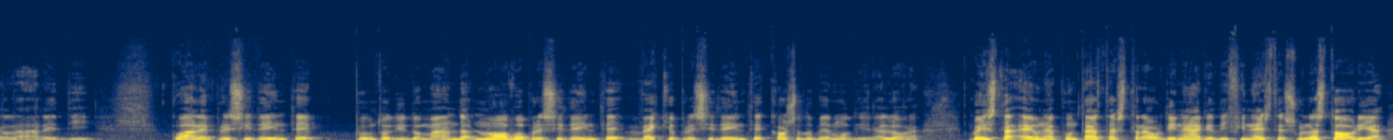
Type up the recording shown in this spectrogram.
parlare di quale presidente punto di domanda, nuovo presidente, vecchio presidente, cosa dobbiamo dire? Allora, questa è una puntata straordinaria di Finestre sulla storia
